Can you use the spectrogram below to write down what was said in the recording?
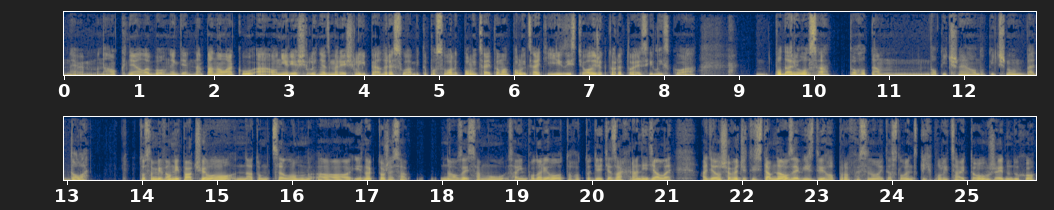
neviem, na okne alebo niekde na paneláku a oni riešili, hneď sme riešili IP adresu, aby to posúvali policajtom a policajti zistovali, že ktoré to je sídlisko a podarilo sa toho tam dotyčného, dotyčnú dať dole to sa mi veľmi páčilo na tom celom. Uh, jednak to, že sa naozaj sa, mu, sa im podarilo tohoto dieťa zachrániť, ale a ďalšia vec, že ty si tam naozaj vyzdvihol profesionalita slovenských policajtov, že jednoducho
